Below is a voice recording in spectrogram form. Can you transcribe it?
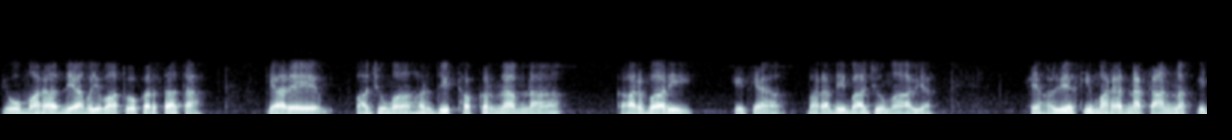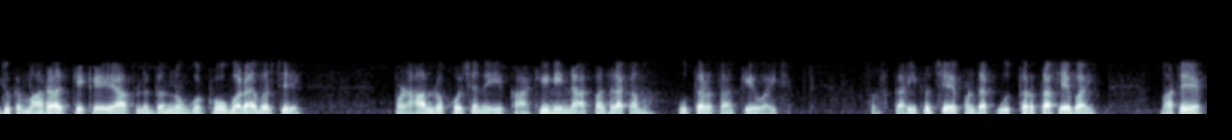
તેઓ મહારાજને આ બધી વાતો કરતા હતા. ત્યારે બાજુમાં હરજી ઠક્કર નામના કારભારી એ ત્યાં મહારાજની બાજુમાં આવ્યા. એ હળવેકથી મહારાજના કાનમાં કીધું કે, મહારાજ, કે કે, આપ લગ્નનો ગોઠવો બરાબર છે, પણ આ લોકો છે ને એ કાઠીની નાતમાં જરાક ઉતરતા કહેવાય છે. સંસ્કારી તો છે, પણ જરાક ઉતરતા કહેવાય. માટે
